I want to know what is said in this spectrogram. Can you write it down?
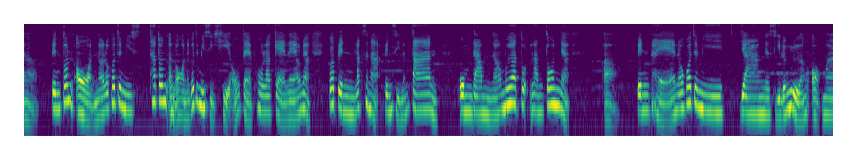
อ่าเป็นต้นอ่อนเนาะแล้วก็จะมีถ้าต้นอ่อนๆเนี่ยก็จะมีสีเขียว แต่พอละแก่แล้วเนี่ยก็เป็นลักษณะเป็นสีน้ำตาล อมดำเนาะเมื่อต้นลำต้นเนี่ยอ่าเป็นแผลเนาะก็จะมียางเนี่ยสีเหลืองๆออกมา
